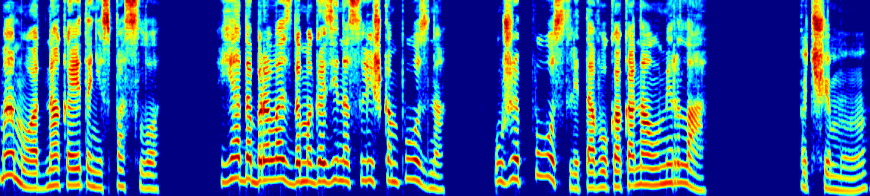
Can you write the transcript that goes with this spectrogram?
Маму, однако, это не спасло. Я добралась до магазина слишком поздно, уже после того, как она умерла. Почему?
